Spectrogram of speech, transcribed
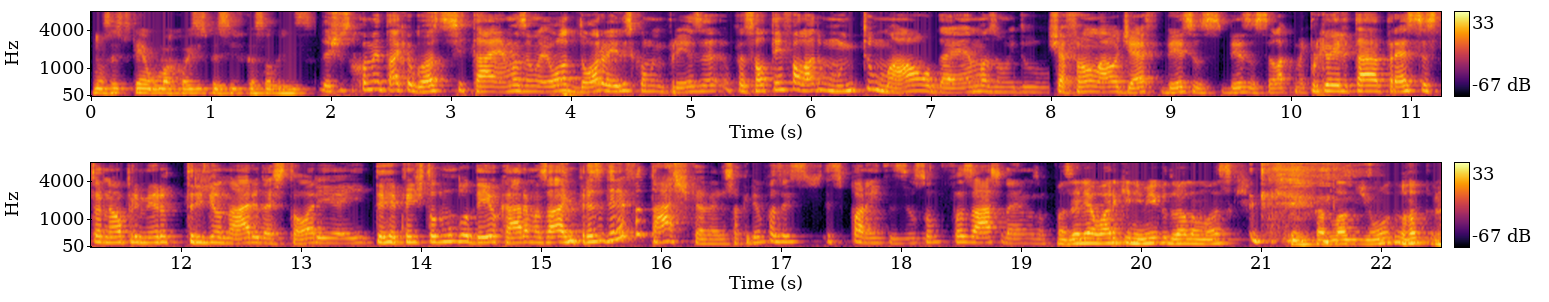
Não sei se tu tem alguma coisa específica sobre isso. Deixa eu só comentar que eu gosto de citar a Amazon. Eu adoro eles como empresa. O pessoal tem falado muito mal da Amazon e do chefão lá, o Jeff Bezos, Bezos, sei lá como é. Porque ele tá prestes a se tornar o primeiro trilionário da história e aí, de repente, todo mundo odeia o cara, mas a empresa dele é fantástica, velho. só queria fazer esse, esse parênteses. Eu sou fãzaço da Amazon. Mas ele é o arqui-inimigo do Elon Musk. Tem que ficar do lado de um ou do outro.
